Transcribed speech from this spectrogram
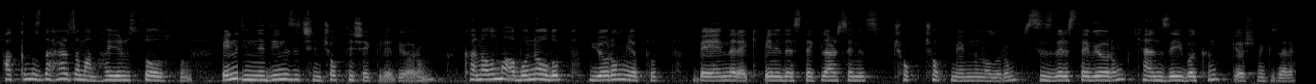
Hakkımızda her zaman hayırlısı olsun. Beni dinlediğiniz için çok teşekkür ediyorum. Kanalıma abone olup, yorum yapıp, beğenerek beni desteklerseniz çok çok memnun olurum. Sizleri seviyorum. Kendinize iyi bakın. Görüşmek üzere.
